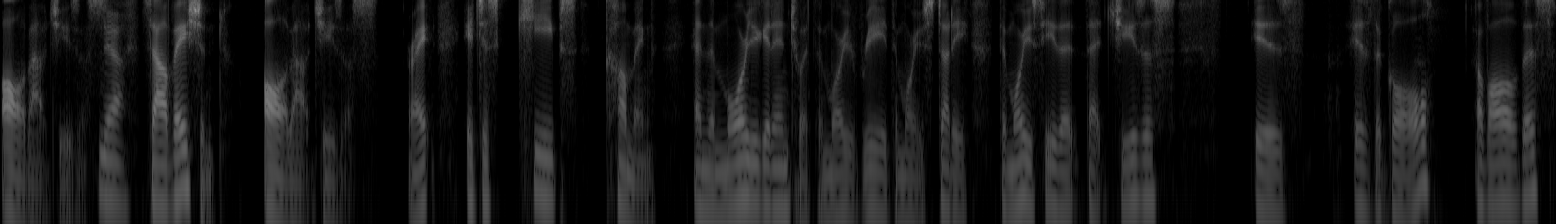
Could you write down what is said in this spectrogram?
all about Jesus. Yeah. Salvation all about Jesus, right? It just keeps coming. And the more you get into it, the more you read, the more you study, the more you see that that Jesus is is the goal of all of this.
